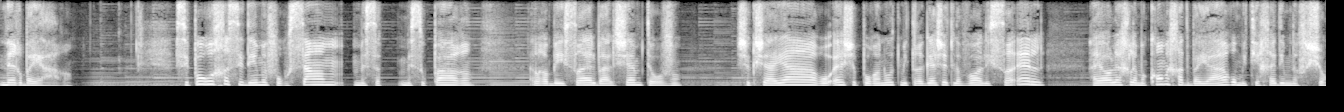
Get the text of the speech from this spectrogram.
נר ביער. סיפור חסידי מפורסם מסופר על רבי ישראל בעל שם טוב, שכשהיה רואה שפורענות מתרגשת לבוא על ישראל, היה הולך למקום אחד ביער ומתייחד עם נפשו.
